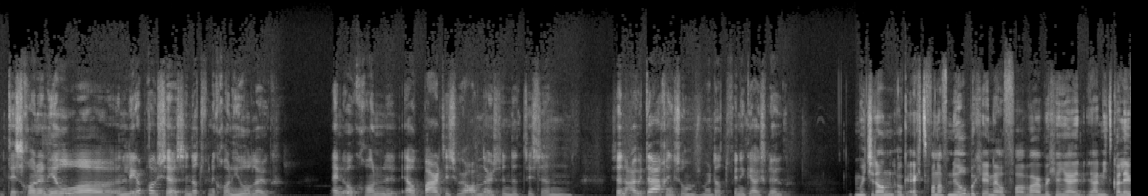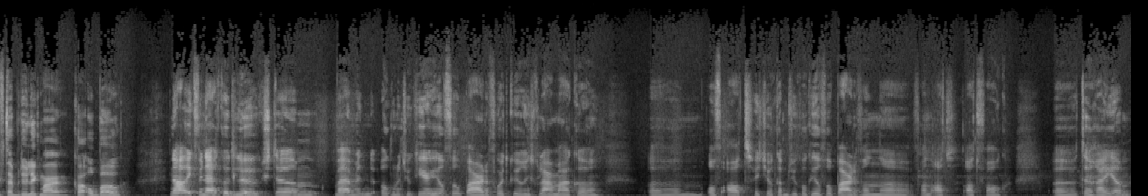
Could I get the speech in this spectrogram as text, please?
het is, gewoon een heel eh, een leerproces. En dat vind ik gewoon heel leuk. En ook gewoon, elk paard is weer anders. En dat is een, is een uitdaging soms, maar dat vind ik juist leuk. Moet je dan ook echt vanaf nul beginnen? Of waar begin jij? Ja, niet qua leeftijd bedoel ik, maar qua opbouw. Nou, ik vind eigenlijk het leukste. ehm, We hebben ook natuurlijk hier heel veel paarden voor het keuringsklaarmaken. ehm, of Ad. Weet je, ik heb natuurlijk ook heel veel paarden van, eh, van Ad, Ad Valk eh, te rijden.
